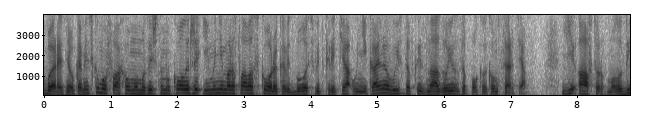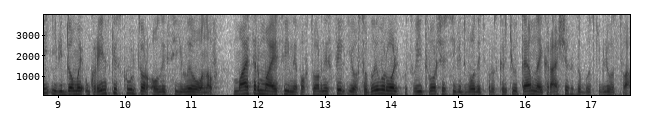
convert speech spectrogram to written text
березня у Кам'янському фаховому музичному коледжі імені Мирослава Скорика відбулось відкриття унікальної виставки з назвою За покликом серця. Її автор молодий і відомий український скульптор Олексій Леонов. Майстер має свій неповторний стиль і особливу роль у своїй творчості відводить розкриттю тем найкращих здобутків людства.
